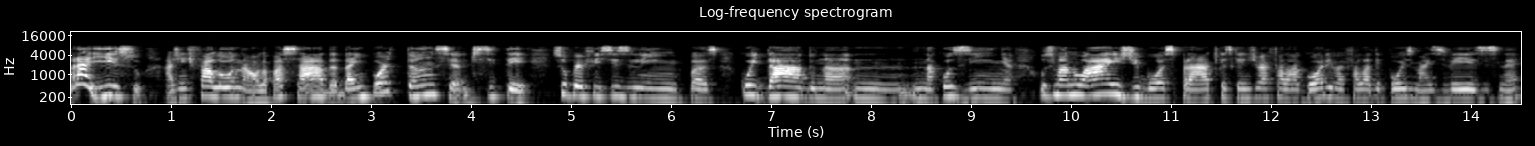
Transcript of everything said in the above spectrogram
Para isso, a gente falou na aula passada da importância de se ter superfícies limpas, cuidado na, na cozinha, os manuais de boas práticas, que a gente vai falar agora e vai falar depois mais vezes, né?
